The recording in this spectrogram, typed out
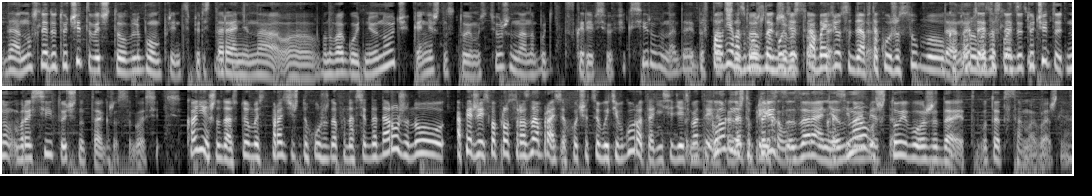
Да, ну следует учитывать, что в любом, в принципе, ресторане на, э, в новогоднюю ночь, конечно, стоимость ужина, она будет, скорее всего, фиксирована, да, и Вполне возможно, будет, высокая. обойдется, да, в Да. такую же сумму, Да, но которую это, вы это следует учитывать, ну, в России точно так же, согласитесь. Конечно, да, стоимость праздничных ужинов, она всегда дороже, но, опять же, есть вопрос разнообразия. Хочется выйти в город, а не сидеть в отеле. Главное, чтобы турист в заранее знал, место. что его ожидает. Вот это самое важное.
